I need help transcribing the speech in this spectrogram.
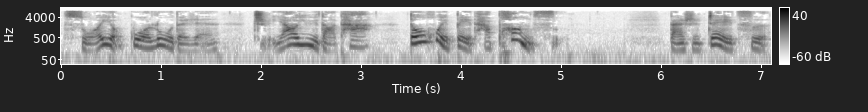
所有过路的人只要遇到他，都会被他碰死。但是这次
